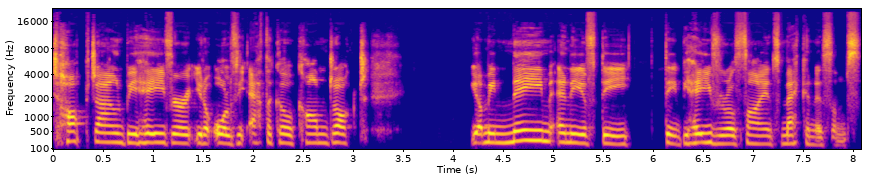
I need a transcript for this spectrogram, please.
top down behavior, you know, all of the ethical conduct. I mean, name any of the, the behavioral science mechanisms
